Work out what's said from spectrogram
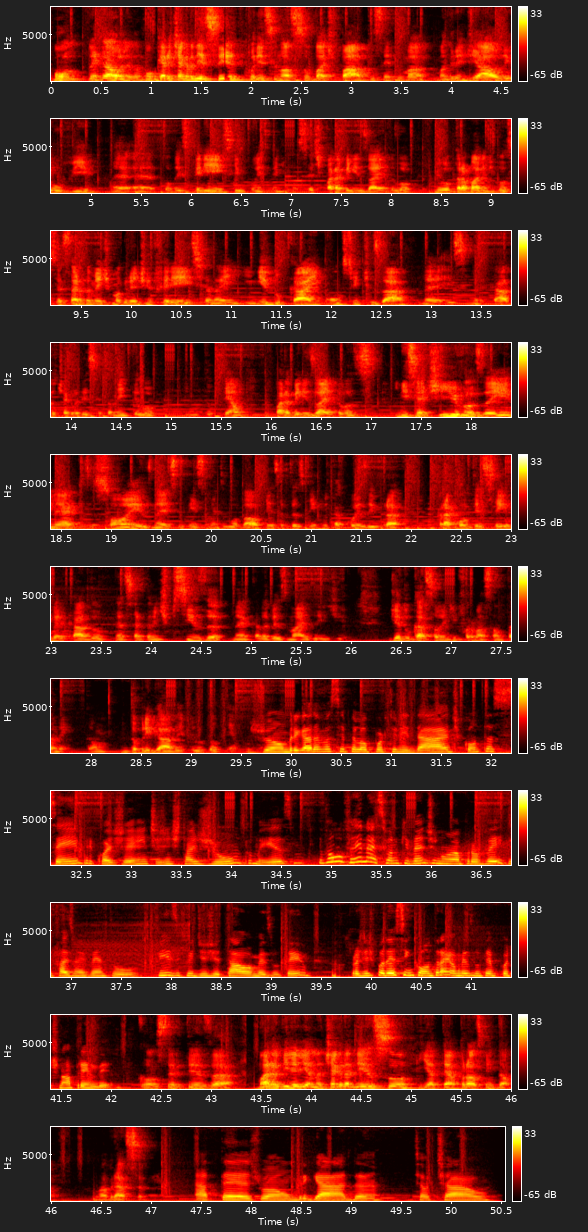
Bom, legal, Helena. Bom, quero te agradecer por esse nosso bate-papo, sempre uma, uma grande aula e ouvir né, é, toda a experiência e o conhecimento de você, te parabenizar pelo, pelo trabalho de você, certamente uma grande referência né, em, em educar, em conscientizar né, esse mercado, te agradecer também pelo, pelo teu tempo, parabenizar pelas iniciativas aí, né, aquisições, né, esse pensamento global, tenho certeza que tem muita coisa aí para acontecer e o mercado né, certamente precisa né, cada vez mais aí de de educação e de informação também. Então, muito obrigado aí pelo teu tempo. João, obrigada a você pela oportunidade. Conta sempre com a gente, a gente está junto mesmo. E vamos ver, né, se o ano que vem a gente não aproveita e faz um evento físico e digital ao mesmo tempo, para a gente poder se encontrar e ao mesmo tempo continuar aprendendo. Com certeza. Maravilha, Liana, te agradeço e até a próxima então. Um abraço. Até, João. Obrigada. Tchau, tchau.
